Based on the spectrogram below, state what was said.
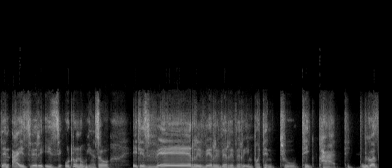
then uh, it's very easy. Win so it is very, very, very, very important to take part. Because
